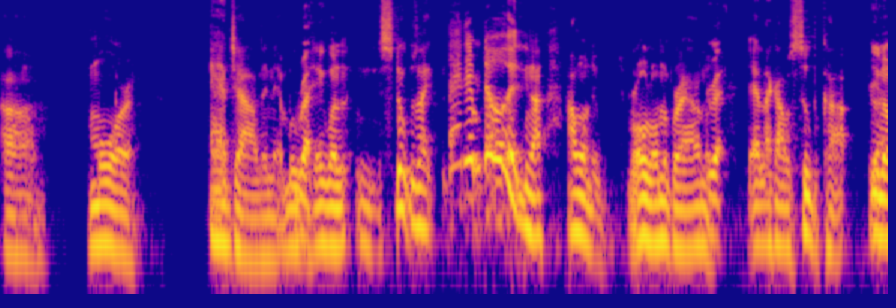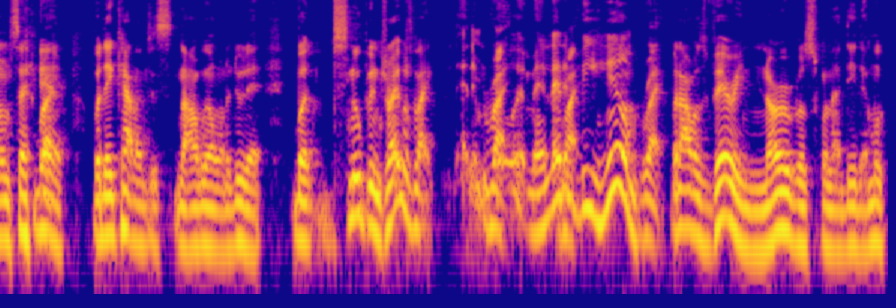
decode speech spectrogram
um, more agile in that movie. Right. They when Snoop was like, "Let him do it," you know, I wanted to roll on the ground, and Right. act like I was super cop. You know what I'm saying? Right. But they kind of just, no, we don't want to do that. But Snoop and Dre was like, "Let him Right. do it, man. Let Right. it be him." Right. But I was very nervous when I did that movie,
